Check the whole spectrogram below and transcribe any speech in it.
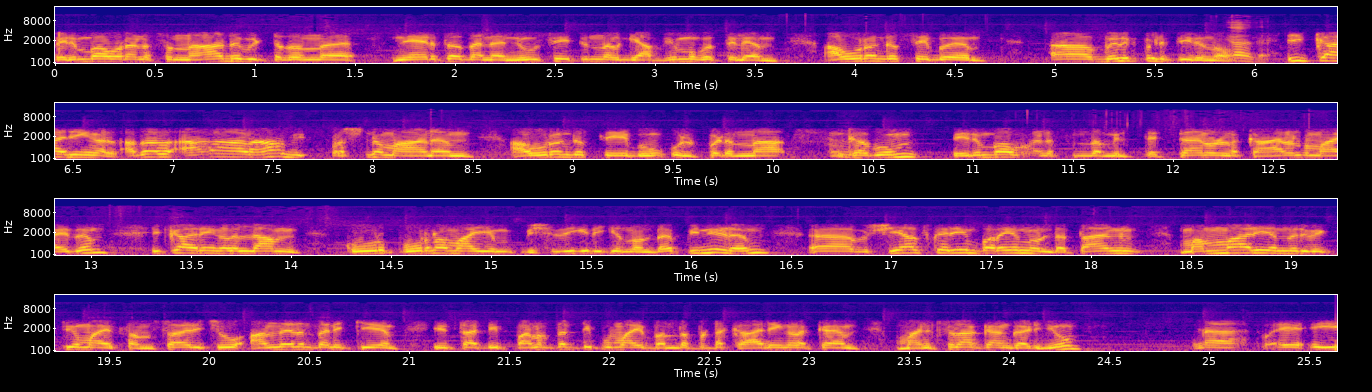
പെരുമ്പാവൂർ അനസ് നാട് വിട്ടതെന്ന് നേരത്തെ തന്നെ ന്യൂസ് എയ്റ്റിൽ നൽകിയ അഭിമുഖത്തിൽ ഔറംഗസേബ് വെളിപ്പെടുത്തിയിരുന്നു. ഇക്കാര്യങ്ങൾ ഈ കാര്യങ്ങൾ അത് അതാണ് ആ പ്രശ്നമാണ്. ഔറംഗസേബും ഉൾപ്പെടുന്ന സംഘവും പെരുമ്പാവനസും തമ്മിൽ തെറ്റാനുള്ള കാരണമായതും ഇക്കാര്യങ്ങളെല്ലാം പൂർണമായും വിശദീകരിക്കുന്നുണ്ട്. പിന്നീട് ഷിയാസ് കരീം പറയുന്നുണ്ട് താൻ മമ്മാരി എന്നൊരു വ്യക്തിയുമായി സംസാരിച്ചു. അന്നേരം തനിക്ക് ഈ തട്ടി പണത്തട്ടിപ്പുമായി ബന്ധപ്പെട്ട കാര്യങ്ങളൊക്കെ മനസ്സിലാക്കാൻ കഴിഞ്ഞു. ഈ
